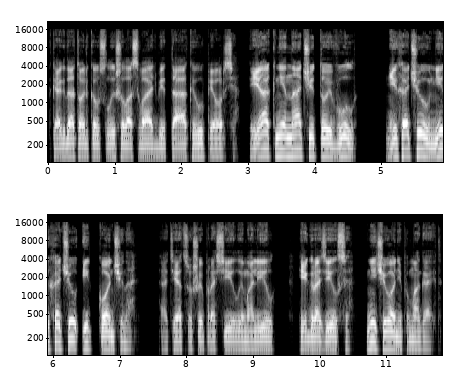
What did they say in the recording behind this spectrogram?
когда только услышал о свадьбе, так и уперся. Як не начи той вул. Не хочу, не хочу и кончено. Отец уши просил и молил, и грозился. Ничего не помогает.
